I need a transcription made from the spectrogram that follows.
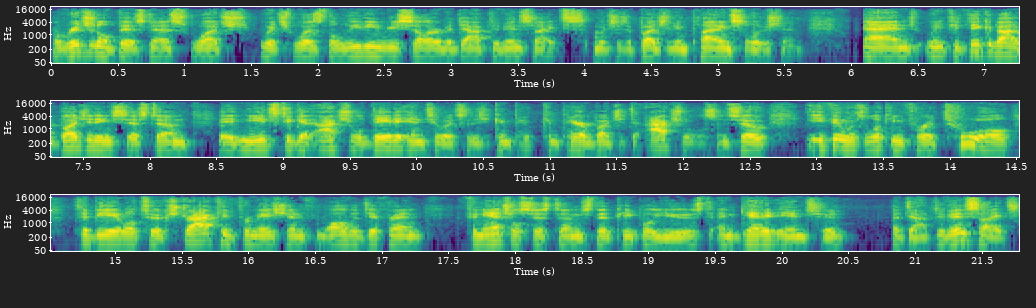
original business, which, which was the leading reseller of Adaptive Insights, which is a budgeting planning solution. And if you think about a budgeting system, it needs to get actual data into it so that you can p- compare budget to actuals. And so Ethan was looking for a tool to be able to extract information from all the different financial systems that people used and get it into adaptive insights.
